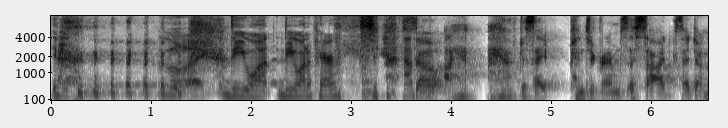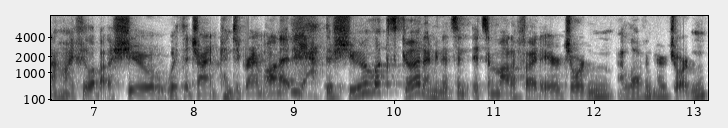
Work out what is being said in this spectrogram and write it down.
like, do you want do you want a pair of these? Shoes? So I I have to say pentagrams aside because I don't know how I feel about a shoe with a giant pentagram on it. Yeah. The shoe looks good. I mean, it's an it's a modified Air Jordan. I love an Air Jordan.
